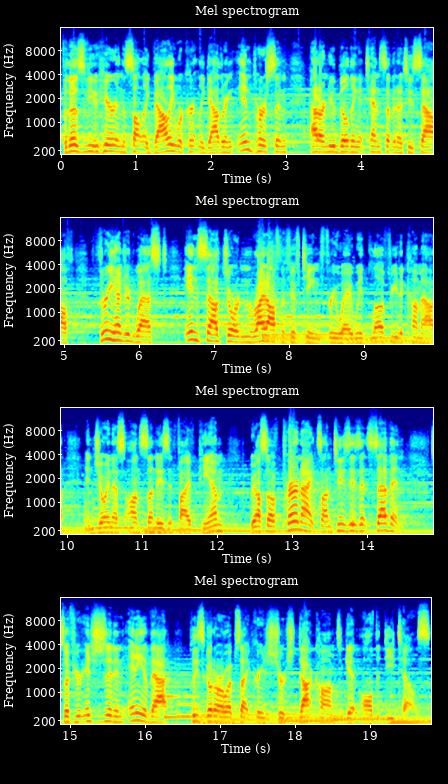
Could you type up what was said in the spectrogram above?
For those of you here in the Salt Lake Valley, we're currently gathering in person at our new building at 10702 South, 300 West in South Jordan, right off the 15 freeway. We'd love for you to come out and join us on Sundays at 5 p.m. We also have prayer nights on Tuesdays at 7. So if you're interested in any of that, please go to our website, courageouschurch.com, to get all the details.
